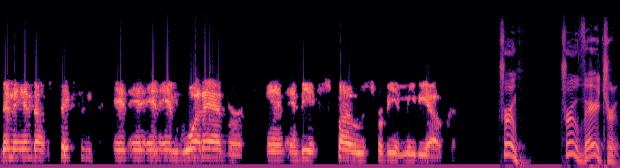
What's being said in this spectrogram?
than to end up six and in, in, in, in whatever and, and be exposed for being mediocre. true, true, very true.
